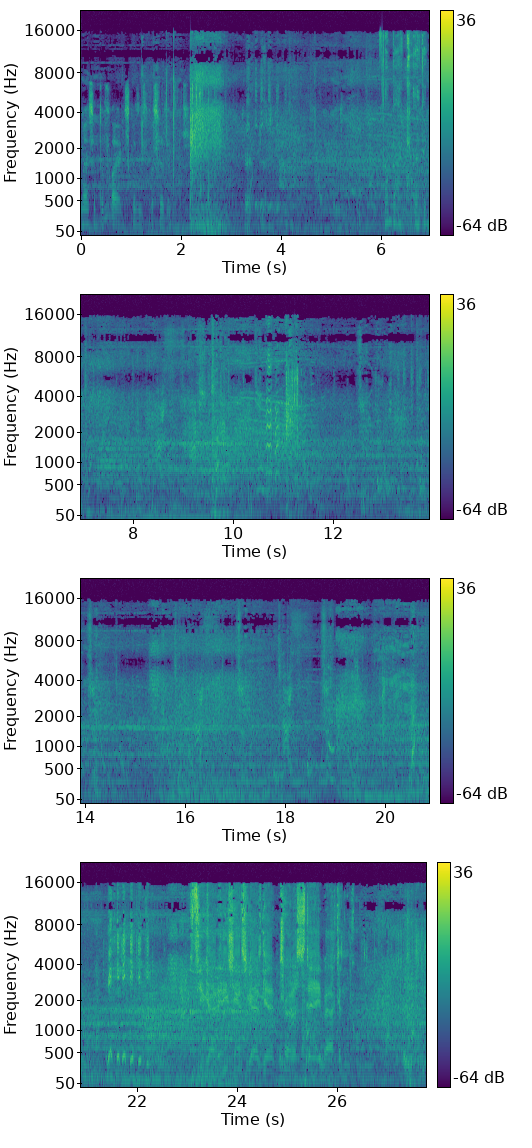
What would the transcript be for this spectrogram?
I think it'll mess up the flags because it's listed as a key character. I'm back, I think. If you got any chance you guys get, try to stay back in the corner.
